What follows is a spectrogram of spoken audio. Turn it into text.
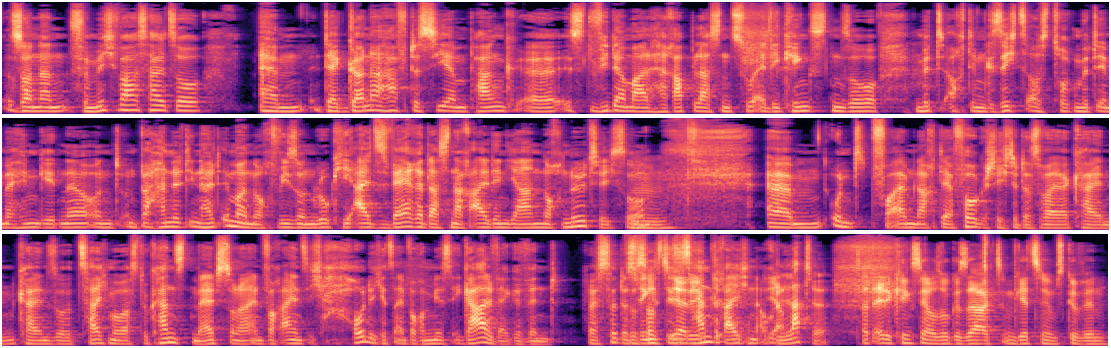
sondern für mich war es halt so, ähm, der gönnerhafte CM Punk äh, ist wieder mal herablassend zu Eddie Kingston so mit auch dem Gesichtsausdruck, mit dem er hingeht, ne und und behandelt ihn halt immer noch wie so ein Rookie, als wäre das nach all den Jahren noch nötig so. Ähm, und vor allem nach der Vorgeschichte, das war ja kein kein so zeig mal was du kannst Match, sondern einfach eins, ich hau dich jetzt einfach und mir ist egal wer gewinnt, weißt du? Deswegen ist dieses Eddie- Handreichen auch ja. Latte. Das hat Eddie Kingston ja auch so gesagt, ihm geht's nicht ums Gewinnen.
